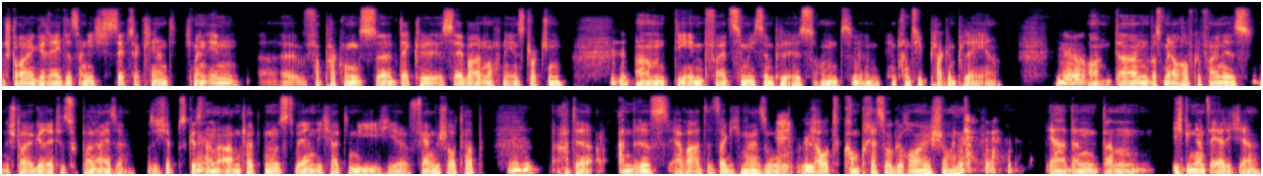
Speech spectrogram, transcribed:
Steuergerät ist eigentlich selbsterklärend. Ich meine, im äh, Verpackungsdeckel ist selber noch eine Instruction, mhm. ähm, die ebenfalls ziemlich simpel ist und mhm. ähm, im Prinzip Plug and Play, ja. Ja. Und dann, was mir auch aufgefallen ist, Steuergerät ist super leise. Also ich habe es gestern mhm. Abend halt genutzt, während ich halt irgendwie hier ferngeschaut habe. Mhm. Hatte anderes erwartet, sag ich mal, so laut Kompressorgeräusch und ja, dann, dann ich bin ganz ehrlich, ja,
